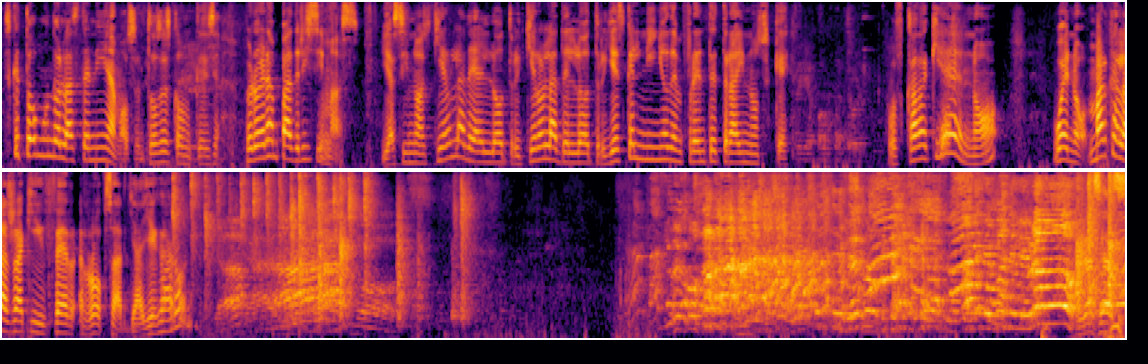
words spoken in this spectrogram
Es que todo el mundo las teníamos, entonces como que decía, pero eran padrísimas. Y así no, quiero la del otro y quiero la del otro. Y es que el niño de enfrente trae no sé qué. Pues cada quien, ¿no? Bueno, marca las Raki Fer Robsar, ¿ya llegaron? Gracias.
